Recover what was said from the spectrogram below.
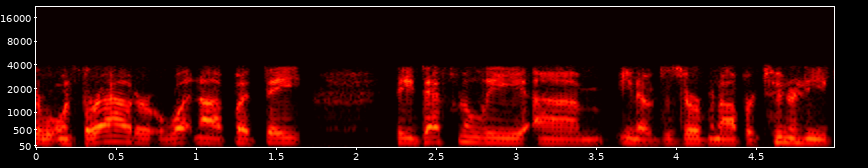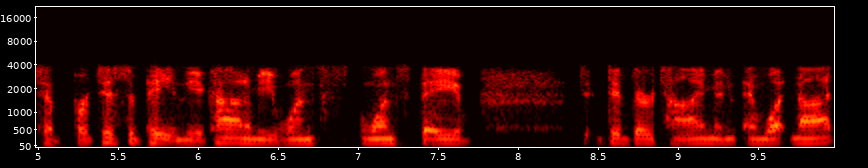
or once they're out or, or whatnot. But they they definitely um, you know deserve an opportunity to participate in the economy once once they've did their time and, and whatnot.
